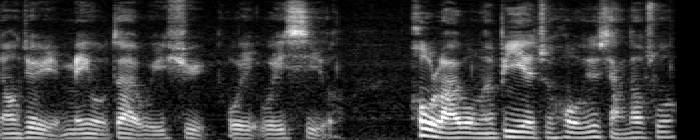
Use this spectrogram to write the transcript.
然后就也没有再维续维维系了。后来我们毕业之后就想到说，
